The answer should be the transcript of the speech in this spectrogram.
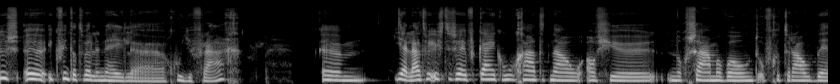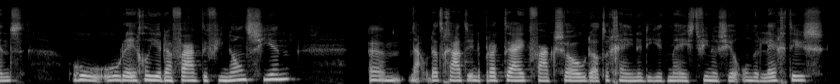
Dus uh, ik vind dat wel een hele goede vraag. Um, ja, laten we eerst eens even kijken hoe gaat het nou als je nog samenwoont of getrouwd bent. Hoe, hoe regel je dan vaak de financiën? Um, nou, dat gaat in de praktijk vaak zo dat degene die het meest financieel onderlegd is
